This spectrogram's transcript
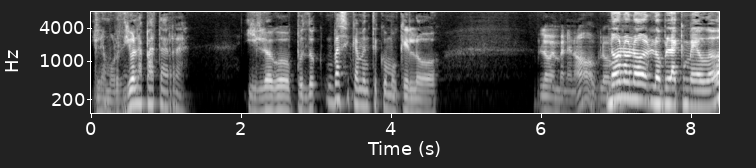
y le mordió la pata a Ra. Y luego, pues lo- básicamente como que lo... ¿Lo envenenó? Lo- No, no, no, lo blackmailó.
